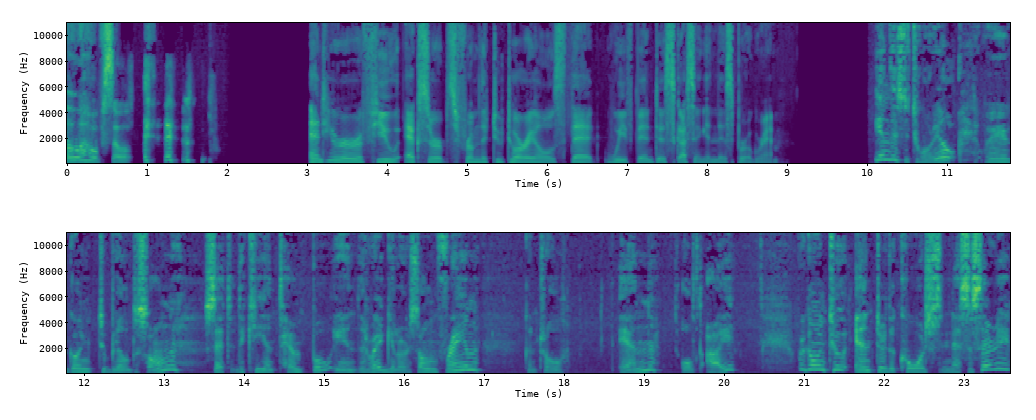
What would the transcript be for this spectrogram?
Oh, I hope so. and here are a few excerpts from the tutorials that we've been discussing in this program. In this tutorial, we're going to build a song, set the key and tempo in the regular song frame, Control N, Alt I, we're going to enter the chords necessary.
